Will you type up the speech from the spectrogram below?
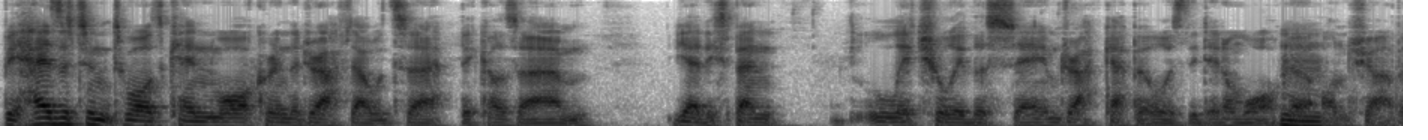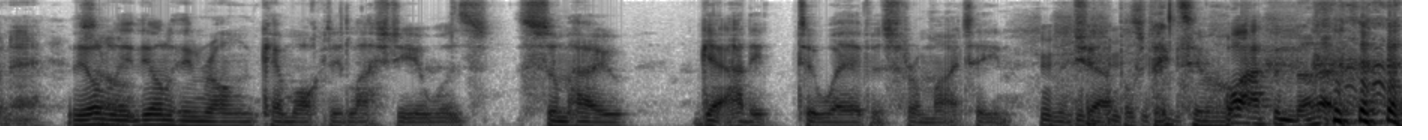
be hesitant towards Ken Walker in the draft, I would say, because, um, yeah, they spent literally the same draft capital as they did on Walker on Charbonnet. The So- only the only thing wrong Ken Walker did last year was somehow get added to waivers from my team, and then Sharples picked him up. What happened there? I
